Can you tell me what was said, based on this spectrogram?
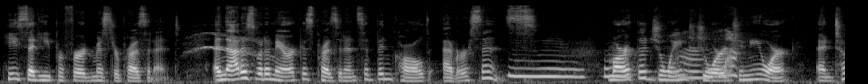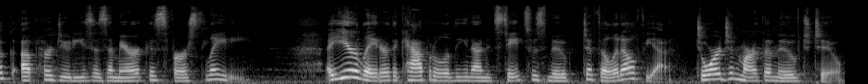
He said he preferred Mr. President. And that is what America's presidents have been called ever since. Martha joined George in New York and took up her duties as America's First Lady. A year later, the capital of the United States was moved to Philadelphia. George and Martha moved too.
